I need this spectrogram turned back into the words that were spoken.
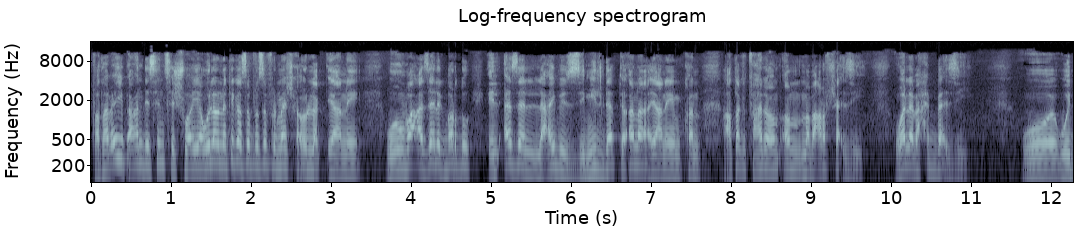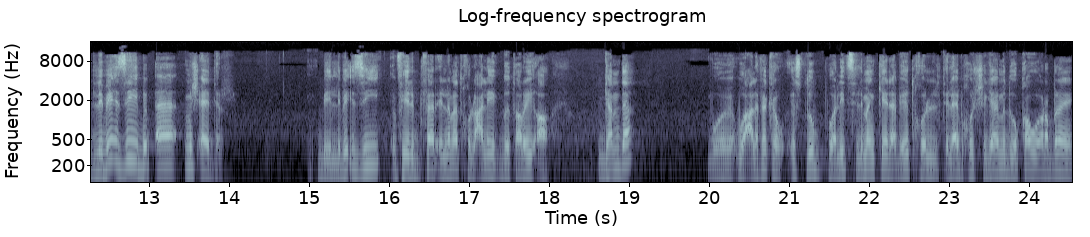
فطبيعي يبقى عندي سنس شوية ولو النتيجه 0 0 ماشي هقول لك يعني ومع ذلك برضو الاذى اللعيب الزميل ده أنا يعني يمكن أعتقد في حاجة ما بعرفش أذيه ولا بحب أذيه. واللي بيأذي بيبقى مش قادر. اللي بيأذي في الفرق اللي بدخل عليك بطريقة جامدة وعلى فكرة أسلوب وليد سليمان كده بيدخل تلاقيه بيخش جامد وقوي ربنا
